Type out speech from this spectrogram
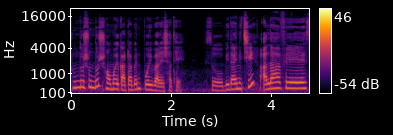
সুন্দর সুন্দর সময় কাটাবেন পরিবারের সাথে। সো বিদায় নিচ্ছি। আল্লাহ হাফেজ।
